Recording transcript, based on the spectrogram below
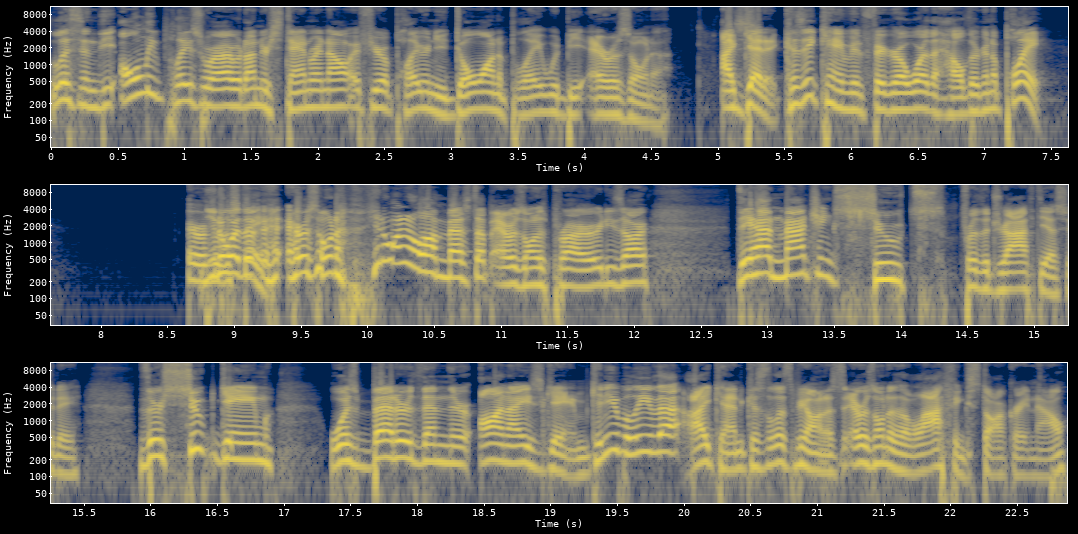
Listen, the only place where I would understand right now if you're a player and you don't want to play would be Arizona. I get it because they can't even figure out where the hell they're gonna play. Arizona you know what? The, Arizona. You know what? How messed up Arizona's priorities are. They had matching suits for the draft yesterday. Their suit game was better than their on ice game. Can you believe that? I can, because let's be honest, Arizona's a laughing stock right now.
